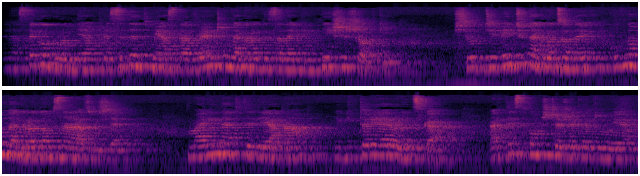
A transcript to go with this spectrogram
11 grudnia prezydent miasta wręczył nagrody za najpiękniejsze szopki. Wśród dziewięciu nagrodzonych główną nagrodą znalazły się Marina Tyliana i Wiktoria Rolicka. Artystkom szczerze gratulujemy.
